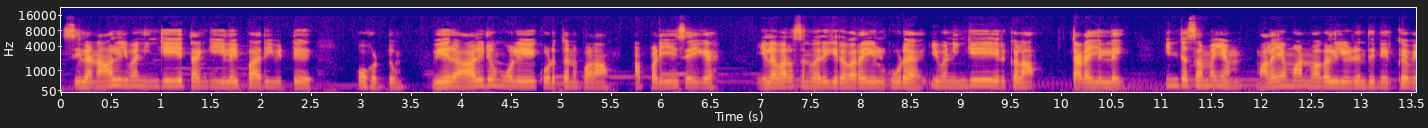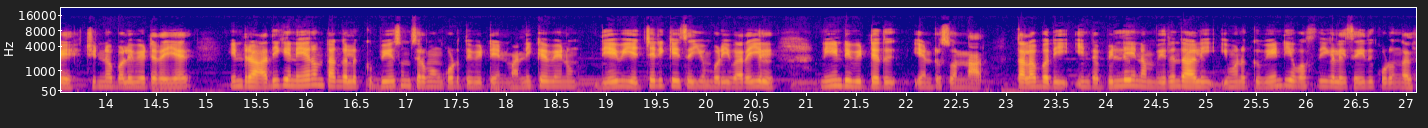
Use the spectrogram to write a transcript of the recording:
சில நாள் இவன் இங்கேயே தங்கி இலைப்பாரிவிட்டு போகட்டும். வேறு ஆளிடம் ஓலையை கொடுத்து அனுப்பலாம். அப்படியே செய்க. இளவரசன் வருகிற வரையில் கூட இவன் இங்கேயே இருக்கலாம். தடையில்லை. இந்த சமயம் மலையமான் மகள் எழுந்து நிற்கவே சின்ன பழுவேட்டரையர் இன்று அதிக நேரம் தங்களுக்கு பேசும் சிரமம் கொடுத்து விட்டேன். மன்னிக்க வேணும். தேவி எச்சரிக்கை செய்யும்படி வரையில் நீண்டு விட்டது என்று சொன்னார். தளபதி இந்த பிள்ளை நம் விருந்தாளி. இவனுக்கு வேண்டிய வசதிகளை செய்து கொடுங்கள்.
